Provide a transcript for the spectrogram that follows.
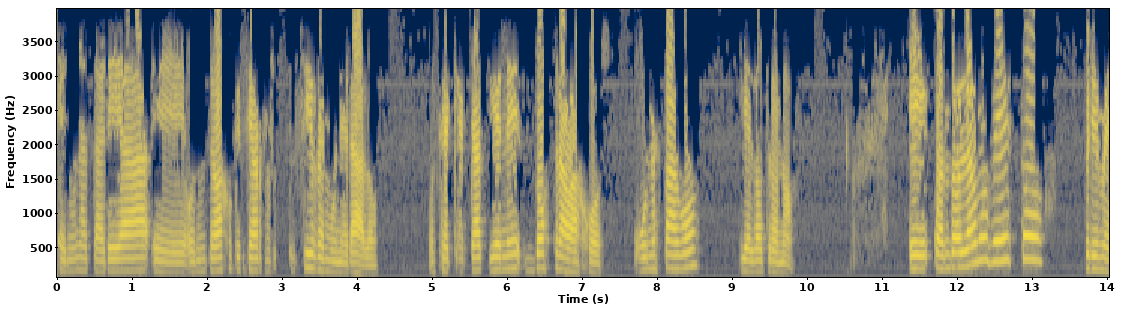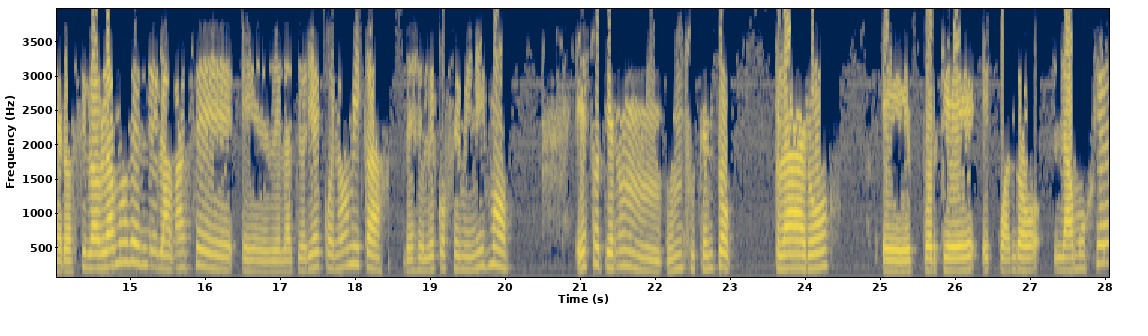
en una tarea eh, o en un trabajo que sea sí remunerado. O sea que acá tiene dos trabajos, uno es pago y el otro no. Eh, cuando hablamos de esto, primero, si lo hablamos desde la base eh, de la teoría económica, desde el ecofeminismo, esto tiene un, un sustento claro eh, porque eh, cuando la mujer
